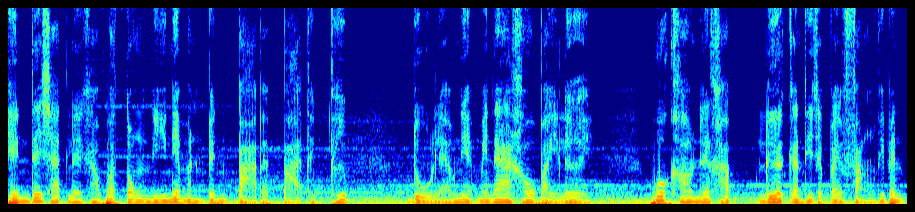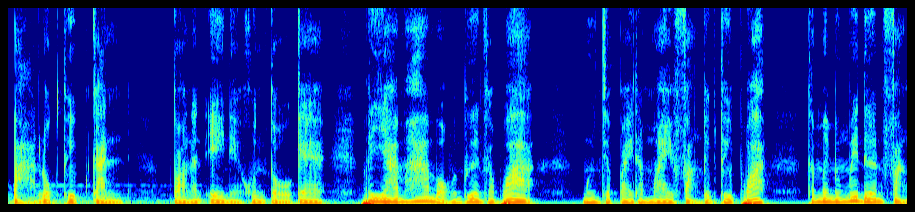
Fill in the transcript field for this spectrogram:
เห็นได้ชัดเลยครับว่าตรงนี้เนี่ยมันเป็นป่าแบบป่าทึบๆ ดูแล้วเนี่ยไม่น่าเข้าไปเลย พวกเขาเนี่ยครับเลือกกันที่จะไปฝั่งที่เป็นป่ารกทึบกัน ตอนนั้นเองเนี่ยคุณโตแก พยายามห้ามบอกเพื่อนๆครับว่า มึงจะไปทำไมฝั่งทึบๆวะทำไมมึงไม่เดินฝั่ง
